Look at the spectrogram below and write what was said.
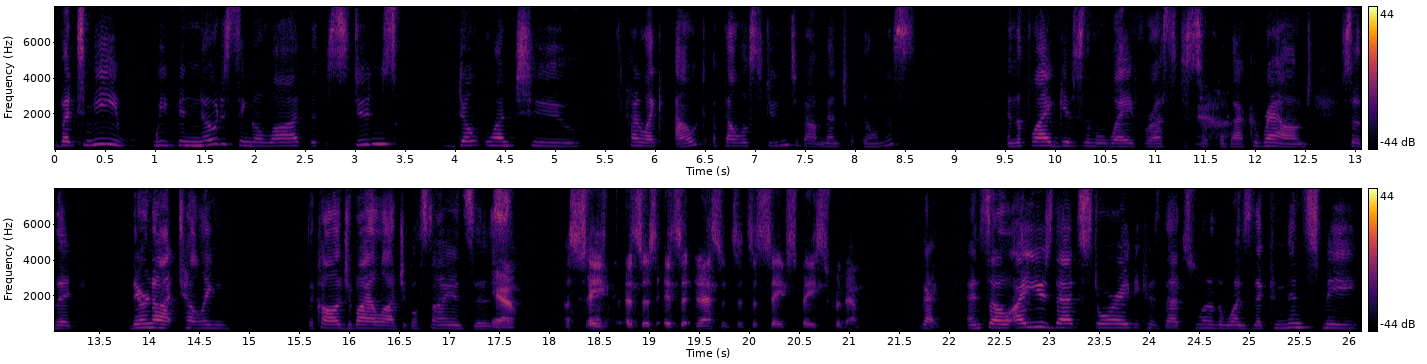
but to me, we've been noticing a lot that the students don't want to kind of like out a fellow student about mental illness. And the flag gives them a way for us to circle back around so that they're not telling the College of Biological Sciences. Yeah, a safe, it's, just, it's in essence, it's a safe space for them. Right. And so I use that story because that's one of the ones that convinced me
